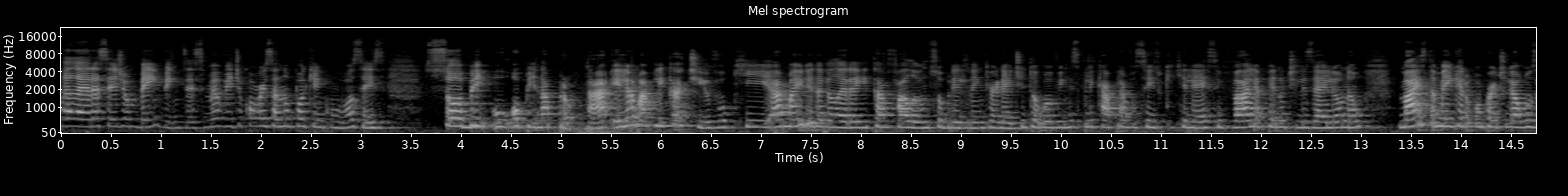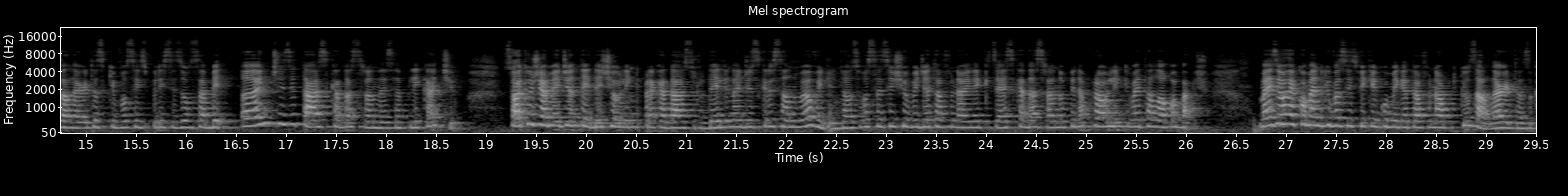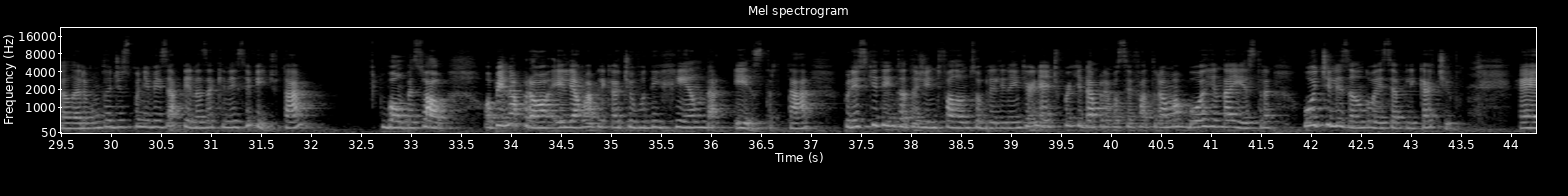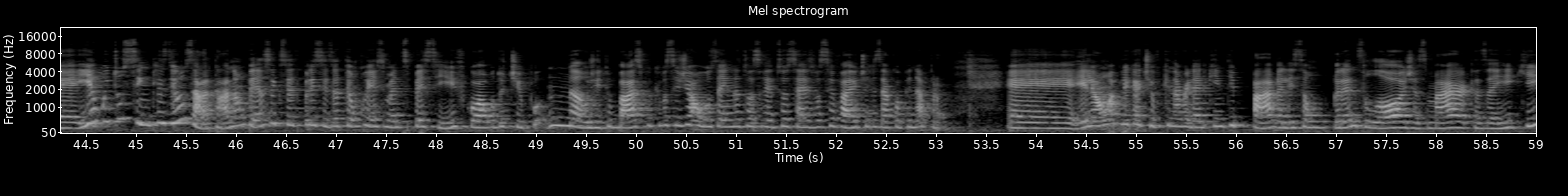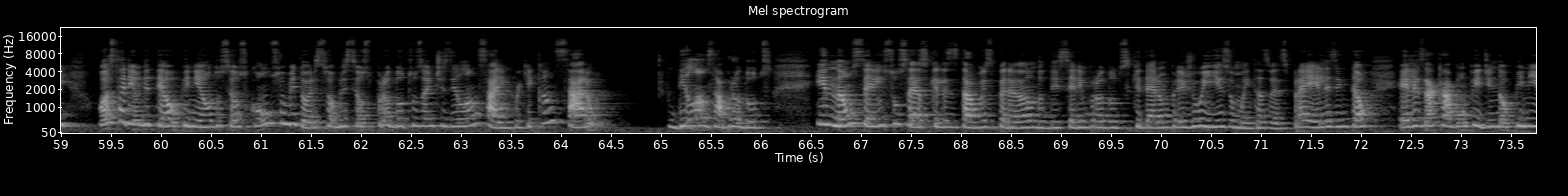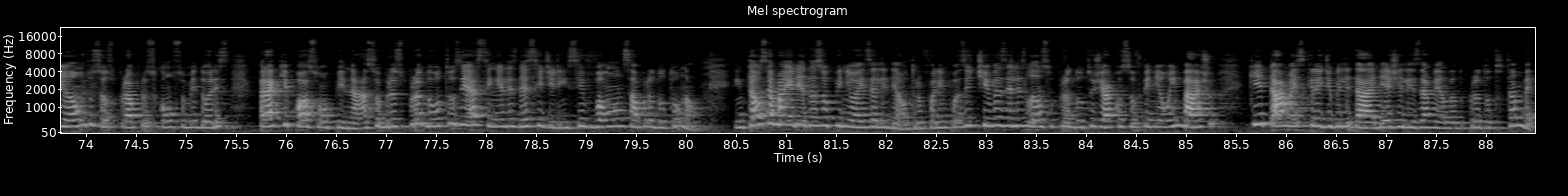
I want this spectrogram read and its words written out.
galera, sejam bem-vindos. Esse é meu vídeo conversando um pouquinho com vocês sobre o Opina Pro, tá? Ele é um aplicativo que a maioria da galera aí tá falando sobre ele na internet, então eu vim explicar pra vocês o que, que ele é, se vale a pena utilizar ele ou não, mas também quero compartilhar alguns alertas que vocês precisam saber antes de estar tá se cadastrando nesse aplicativo. Só que eu já me adiantei, deixei o link para cadastro dele na descrição do meu vídeo, então se você assistiu o vídeo até o final e ainda quiser se cadastrar no Opina Pro, o link vai estar tá logo abaixo. Mas eu recomendo que vocês fiquem comigo até o final, porque os alertas, galera, vão estar disponíveis apenas aqui nesse vídeo, tá? Bom, pessoal, o Pina Pro, ele é um aplicativo de renda extra, tá? Por isso que tem tanta gente falando sobre ele na internet, porque dá para você faturar uma boa renda extra utilizando esse aplicativo. É, e é muito simples de usar, tá? Não pensa que você precisa ter um conhecimento específico ou algo do tipo. Não, o jeito básico que você já usa aí nas suas redes sociais, você vai utilizar com o Pina Pro. É, ele é um aplicativo que, na verdade, quem te paga ali são grandes lojas, marcas aí que gostariam de ter a opinião dos seus consumidores sobre seus produtos antes de lançarem, porque cansaram de lançar produtos e não serem sucesso que eles estavam esperando, de serem produtos que deram prejuízo muitas vezes para eles. Então, eles acabam pedindo a opinião dos seus próprios consumidores para que possam opinar sobre os produtos e assim eles decidirem se vão lançar o produto ou não. Então, se a maioria das opiniões ali dentro forem positivas, eles lançam o produto já com a sua opinião embaixo, que dá mais credibilidade e agiliza a venda do produto também.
